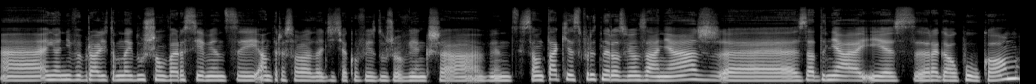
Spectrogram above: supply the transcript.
E, I oni wybrali tam najdłuższą wersję, więc jej antresola dla dzieciaków jest dużo większa, więc są takie sprytne rozwiązania, że za dnia jest regał półką,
